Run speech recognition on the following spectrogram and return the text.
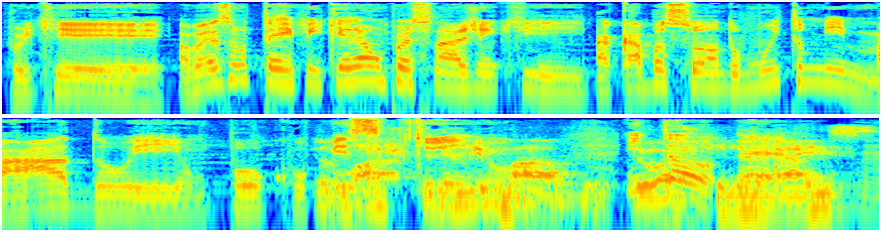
porque ao mesmo tempo em que ele é um personagem que acaba soando muito mimado e um pouco Eu não mesquinho. acho que ele é mimado. eu Então, acho que ele é, é. mais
